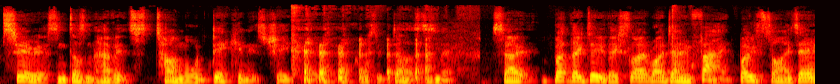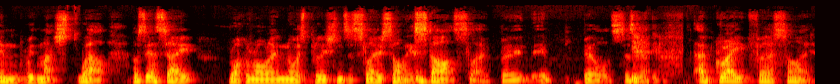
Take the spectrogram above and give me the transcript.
serious and doesn't have its tongue or dick in its cheek. of course, it does, doesn't it? So, but they do. They slow it right down. In fact, both sides end with much. Well, I was going to say rock and roll ain't noise pollution's a slow song. It starts slow, but it, it builds, doesn't it? a great first side.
